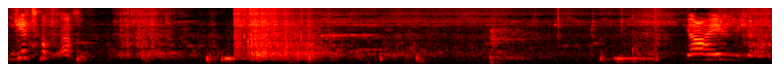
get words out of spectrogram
Und jetzt kommt. Achso. Ja, heil mich einfach.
